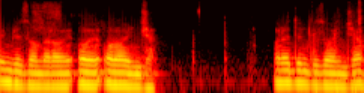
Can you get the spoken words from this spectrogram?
Dümdüz onlara oy- oy- onu oynayacağım. Onu dümdüz oynayacağım.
